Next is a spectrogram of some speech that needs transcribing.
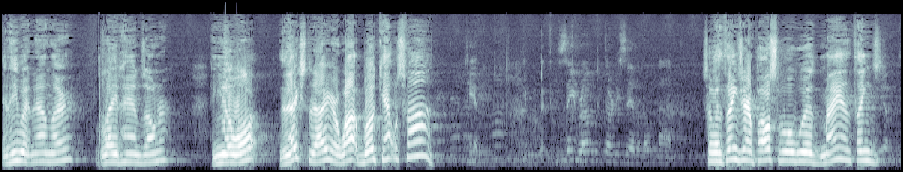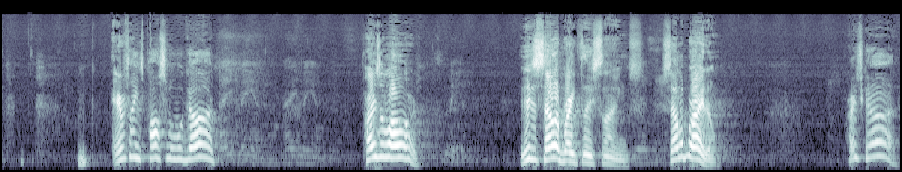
And he went down there, laid hands on her. And you know what? The next day, her white blood count was fine. Zero to 37 overnight. So when things are impossible with man, things, everything's possible with God. Amen. Amen. Praise the Lord. Amen. You need to celebrate these things. Celebrate them. Praise God.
